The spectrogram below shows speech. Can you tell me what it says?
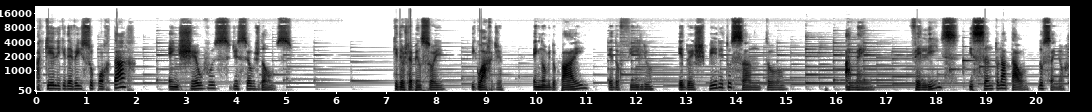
Aquele que deveis suportar, encheu-vos de seus dons. Que Deus lhe abençoe e guarde. Em nome do Pai, e do Filho, e do Espírito Santo. Amém. Feliz e Santo Natal do Senhor.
